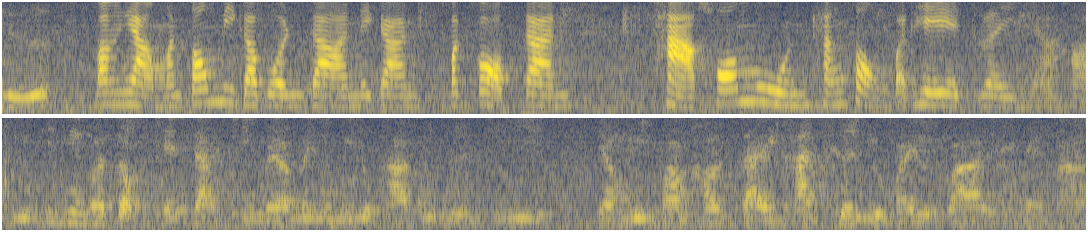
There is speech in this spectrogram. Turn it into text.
หรือบางอย่างมันต้องมีกระบวนการในการประกอบการ หาข้อมูลทั้งสองประเทศอะไรอย่างเงี้ยค่ะที่จริงพอจบเคสจากคิงไปแล้วมันยังมีลูกค้าคนอื่นที่ ยังมีความเข้าใจคลาดเคลื่อนอยู่ไหมหรือว่ายังไงบ้าง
